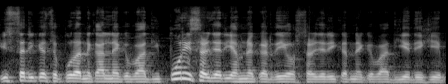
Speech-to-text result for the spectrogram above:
इस तरीके से पूरा निकालने के बाद ये पूरी सर्जरी हमने कर दी और सर्जरी करने के बाद ये देखिए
